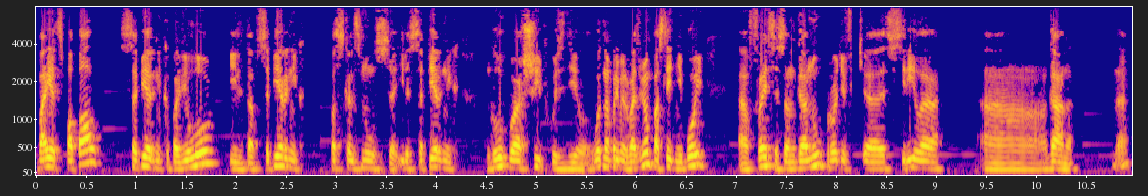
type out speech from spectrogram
Боец попал, соперника повело, или там соперник поскользнулся, или соперник глупую ошибку сделал. Вот, например, возьмем последний бой а, Фрэнсиса Нгану против э, Сирила а, Гана. Да?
